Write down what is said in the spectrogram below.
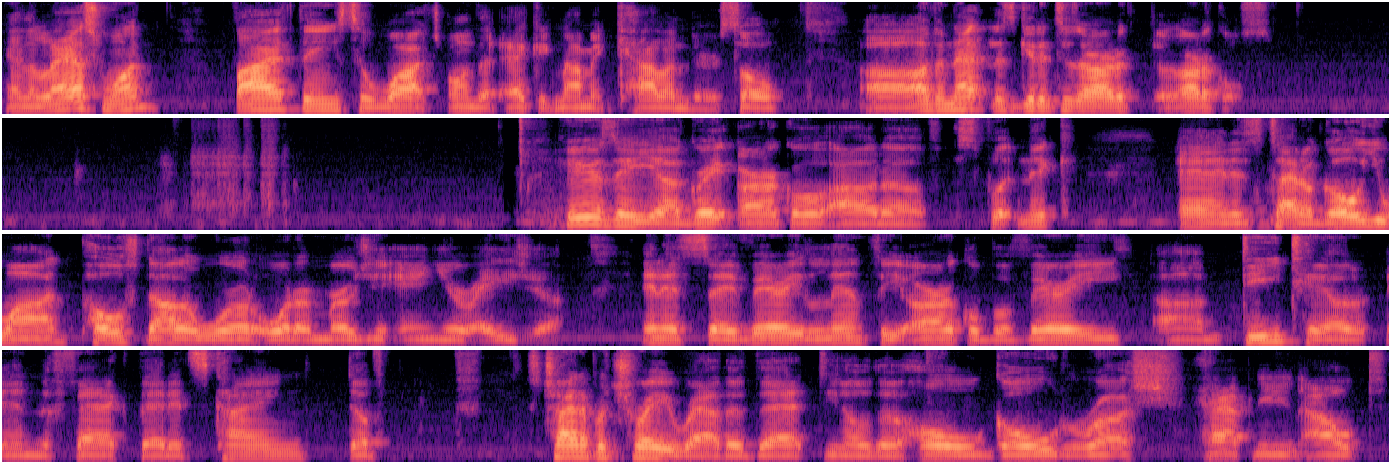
And the last one, five things to watch on the economic calendar. So uh, other than that, let's get into the art articles. Here's a uh, great article out of Sputnik, and it's entitled Gold Yuan, Post-Dollar World Order Emerging in Eurasia. And it's a very lengthy article, but very um, detailed in the fact that it's kind of it's trying to portray, rather, that, you know, the whole gold rush happening out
